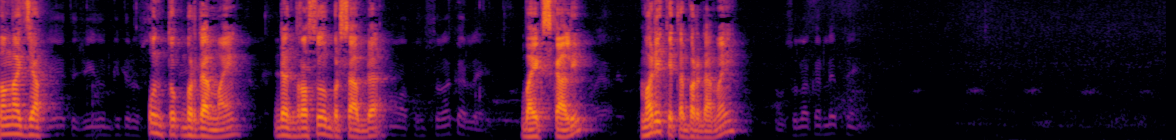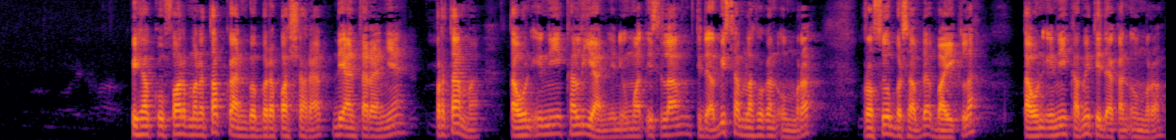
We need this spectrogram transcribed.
mengajak untuk berdamai dan Rasul bersabda, "Baik sekali, mari kita berdamai Pihak kufar menetapkan beberapa syarat, di antaranya, pertama, tahun ini kalian, ini umat Islam, tidak bisa melakukan umrah. Rasul bersabda, baiklah, tahun ini kami tidak akan umrah.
